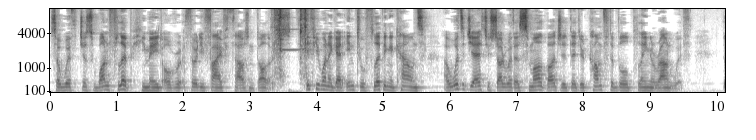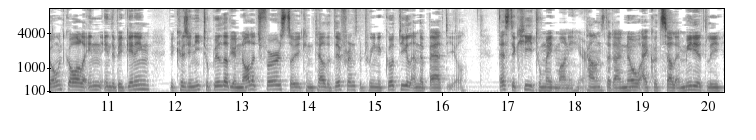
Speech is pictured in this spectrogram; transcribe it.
So with just one flip, he made over $35,000. If you want to get into flipping accounts, I would suggest you start with a small budget that you're comfortable playing around with. Don't go all in in the beginning because you need to build up your knowledge first so you can tell the difference between a good deal and a bad deal. That's the key to make money here. Accounts that I know I could sell immediately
